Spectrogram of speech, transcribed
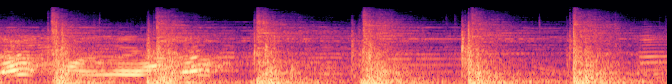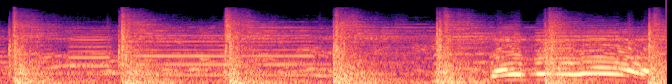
แล้วเดินไปแ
